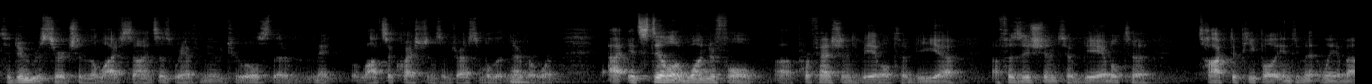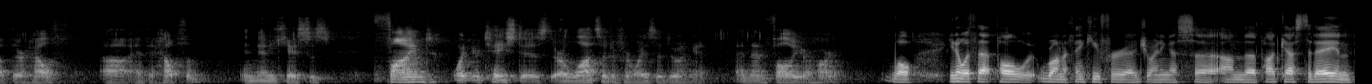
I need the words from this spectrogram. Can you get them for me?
to do research in the life sciences. We have new tools that make lots of questions addressable that never were. Uh, it's still a wonderful uh, profession to be able to be a, a, physician, to be able to talk to people intimately about their health uh, and to help them in many cases. Find what your taste is. There are lots of different ways of doing it, and then follow your heart. Well, you know, with that, Paul, we want to thank you for uh, joining us uh, on the podcast today, and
